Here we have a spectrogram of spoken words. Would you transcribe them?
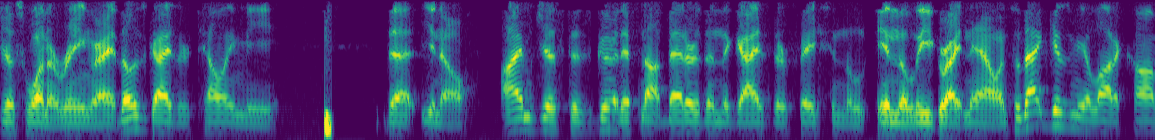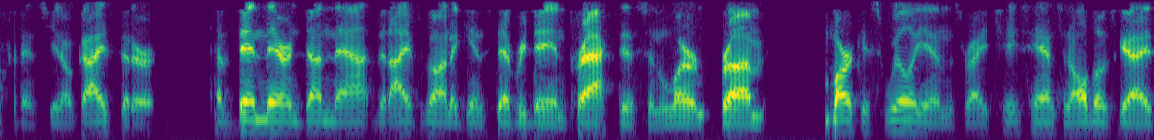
just won a ring, right? Those guys are telling me that you know I'm just as good, if not better, than the guys they're facing the, in the league right now, and so that gives me a lot of confidence. You know, guys that are have been there and done that that I've gone against every day in practice and learned from. Marcus Williams, right? Chase Hansen, all those guys.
